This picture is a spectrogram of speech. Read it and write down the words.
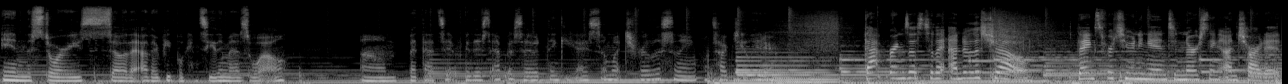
in the stories so that other people can see them as well. Um, but that's it for this episode. Thank you guys so much for listening. I'll talk to you later. That brings us to the end of the show. Thanks for tuning in to Nursing Uncharted.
